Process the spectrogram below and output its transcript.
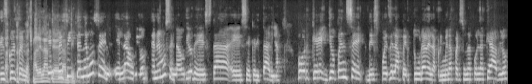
Discúlpenme. Adelante, este, adelante. Sí, tenemos el, audio, tenemos el audio de esta eh, secretaria, porque yo pensé, después de la apertura de la primera persona con la que hablo,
